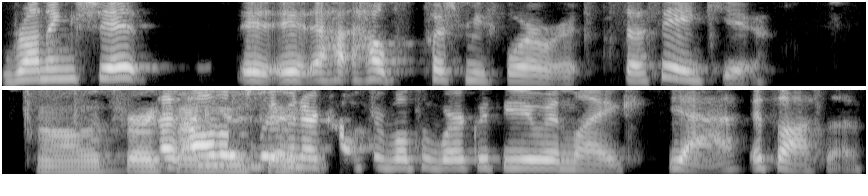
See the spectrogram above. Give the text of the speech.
running shit it, it helps push me forward. So thank you. Oh that's very and kind all those women say. are comfortable to work with you and like yeah it's awesome.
